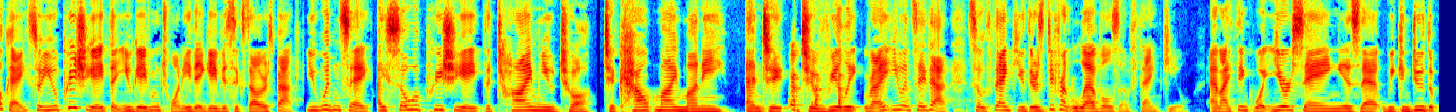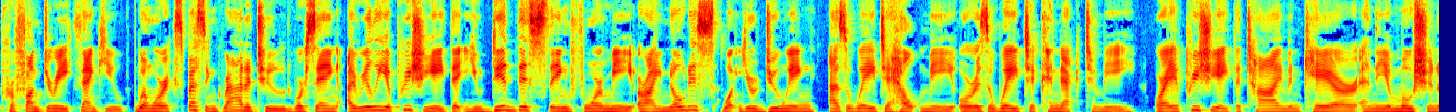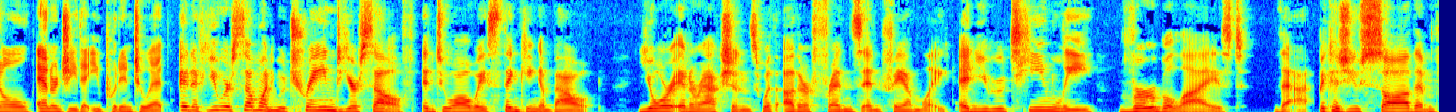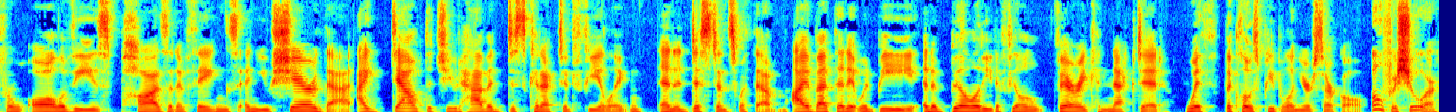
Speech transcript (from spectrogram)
Okay, so you appreciate that you gave them 20, they gave you $6 back. You wouldn't say, I so appreciate the time you took to count my money and to, to really, right? You wouldn't say that. So thank you. There's different levels of thank you. And I think what you're saying is that we can do the perfunctory thank you. When we're expressing gratitude, we're saying, I really appreciate that you did this thing for me, or I notice what you're doing as a way to help me or as a way to connect to me or I appreciate the time and care and the emotional energy that you put into it. And if you were someone who trained yourself into always thinking about your interactions with other friends and family, and you routinely verbalized that because you saw them for all of these positive things and you shared that, I doubt that you'd have a disconnected feeling and a distance with them. I bet that it would be an ability to feel very connected with the close people in your circle. Oh, for sure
